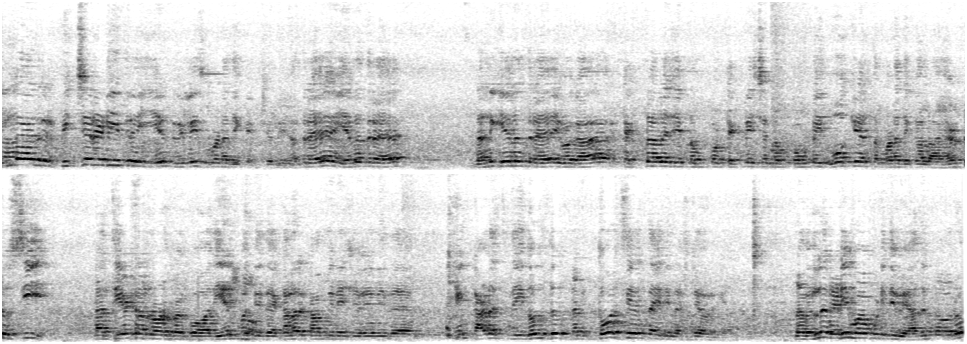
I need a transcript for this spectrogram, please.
ಇಲ್ಲ ಅಂದ್ರೆ ಪಿಕ್ಚರ್ ರೆಡಿ ಇದ್ರೆ ಏನ್ ರಿಲೀಸ್ ಮಾಡೋದಕ್ಕೆ ಆಕ್ಚುಲಿ ಅಂದ್ರೆ ಏನಂದ್ರೆ ನನಗೇನಂದ್ರೆ ಇವಾಗ ಟೆಕ್ನಾಲಜಿ ನಂಬ್ಕೊಂಡು ಟೆಕ್ನಿಷಿಯನ್ ನಂಬ್ಕೊಂಡು ಇದು ಓಕೆ ಅಂತ ಮಾಡೋದಕ್ಕಲ್ಲ ಐ ಹ್ಯಾವ್ ಟು ಸಿ ನಾನು ಥಿಯೇಟರ್ ನೋಡಬೇಕು, ಅದು ಏನು ಬಂದಿದೆ ಕಲರ್ ಕಾಂಬಿನೇಷನ್ ಏನಿದೆ, ಹೆಂಗ್ ಕಾಣಿಸ್ತಿದೆ, ಇದೊಂದು ನನಗೆ ತೋರಿಸಿ ಅಂತ ಇದ್ದೀನಿ ಅಷ್ಟೇ ಅವ್ರಿಗೆ. ನಾವೆಲ್ಲ ರೆಡಿ ಮಾಡ್ಬಿಟ್ಟಿದೀವಿ, ಅದನ್ನ ಅವರು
